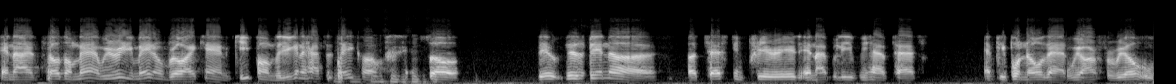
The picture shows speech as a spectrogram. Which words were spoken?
And I tell them, "Man, we already made them, bro. I can't keep them. You're gonna have to take them." so there, there's been a a testing period, and I believe we have passed and people know that we are for real,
